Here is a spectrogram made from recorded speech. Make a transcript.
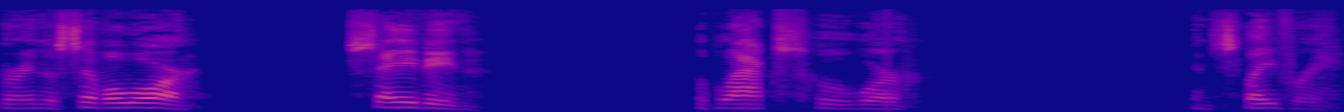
during the Civil War, saving the blacks who were in slavery.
